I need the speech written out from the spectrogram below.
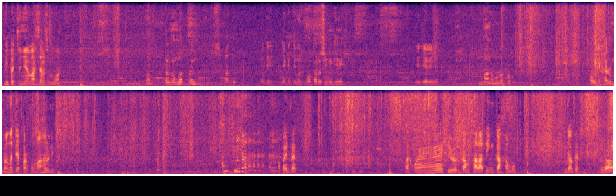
Ini bajunya Marcel semua. Ntar ngemuat men sepatu. Ini jaket mana? Mau taruh sini gini. Jajarin ya. Gimana menurut lo? Baunya harum banget ya, parfum mahal nih. Ngapain, Fer? Wah, weh, direkam salah tingkah kamu. Enggak, Fer. Enggak,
